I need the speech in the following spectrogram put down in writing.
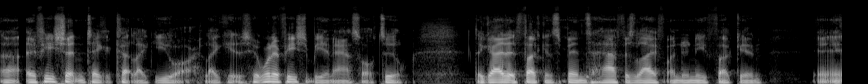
Uh, if he shouldn't take a cut like you are. Like, his, what if he should be an asshole too? The guy that fucking spends half his life underneath fucking eh,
